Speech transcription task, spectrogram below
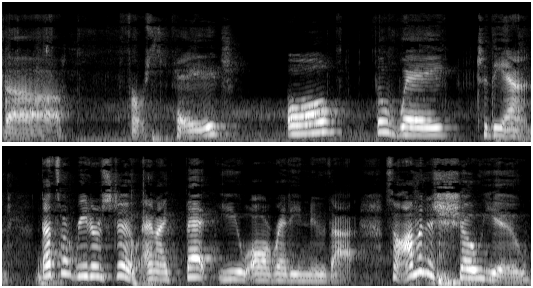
the first page all the way to the end. That's what readers do, and I bet you already knew that. So I'm going to show you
